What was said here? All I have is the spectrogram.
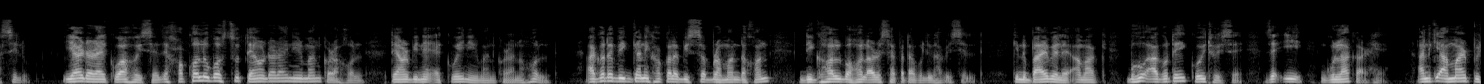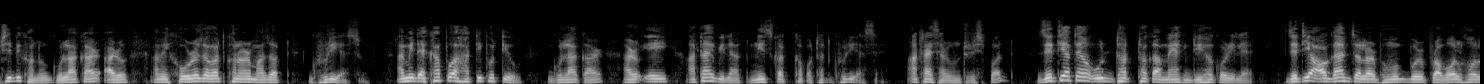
আছিলো। ইয়াৰ দ্বাৰাই কোৱা হৈছে যে সকলো বস্তু তেওঁৰ দ্বাৰাই নিৰ্মাণ কৰা হল তেওঁৰ বিনে একোৱেই নিৰ্মাণ কৰা নহল। আগতে বিজ্ঞানীসকলে বিশ্ব ব্ৰহ্মাণ্ডখন দীঘল বহল আৰু চেপেটা বুলি ভাবিছিল। কিন্তু বাইবেলে আমাক বহু আগতেই কৈ থৈছে যে ই গোলাকাৰহে। আনকি আমাৰ পৃথিৱীখনো গোলাকাৰ আৰু আমি সৌৰজগতখনৰ মাজত ঘূৰি আছো। আমি দেখা পোৱা হাতীপতিও গোলাকাৰ আৰু এই আটাইবিলাক নিজ কক্ষপথত ঘূৰি আছে। আঠাইছ আৰু ঊনত্ৰিশ পদ যেতিয়া তেওঁ ঊৰ্ধত থকা মেঘ দৃঢ় কৰিলে যেতিয়া অগাধ জলৰ ভুমুকবোৰ প্ৰবল হল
